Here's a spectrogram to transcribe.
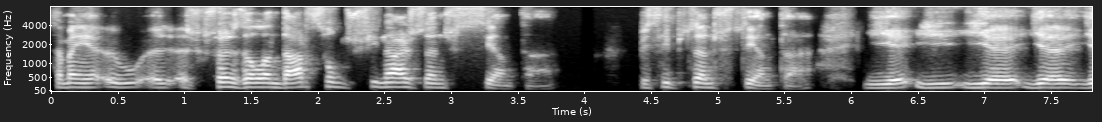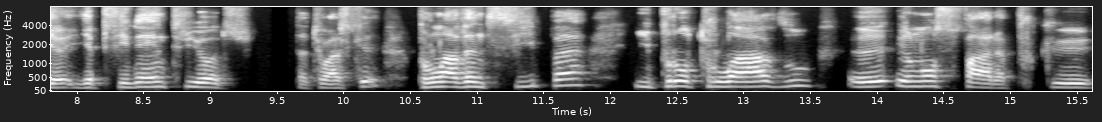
também eh, as questões da Landarte são dos finais dos anos 60 princípios dos anos 70 e, e, e, a, e, a, e a piscina é anterior Portanto, eu acho que, por um lado, antecipa e, por outro lado, eh, ele não se para, porque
